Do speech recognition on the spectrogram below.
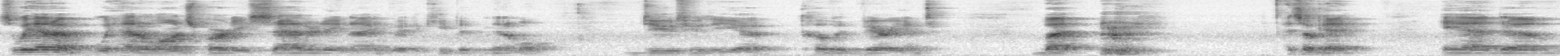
So we had a we had a launch party saturday night. We had to keep it minimal due to the uh, covid variant but it's okay. And um,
